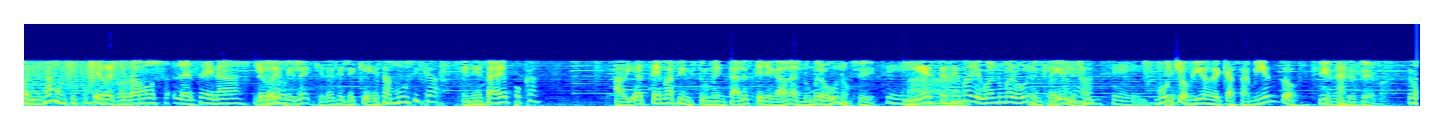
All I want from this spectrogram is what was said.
Con esa música. Y recordamos la escena Quiero unos- decirle, quiero decirle que esa música, en esa época, había temas instrumentales que llegaban al número uno. Sí. Y este tema llegó al número uno, increíble, ¿no? Sí. Muchos videos de casamiento tiene ese tema.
